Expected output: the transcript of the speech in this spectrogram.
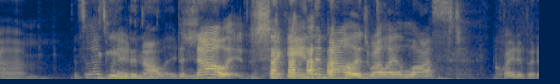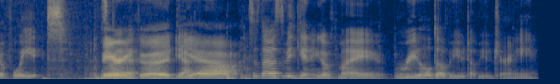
Um, and so that's You gained the knowledge. the knowledge. I gained the knowledge while I lost quite a bit of weight. And so Very I- good. Yeah. and so that was the beginning of my real WW journey.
